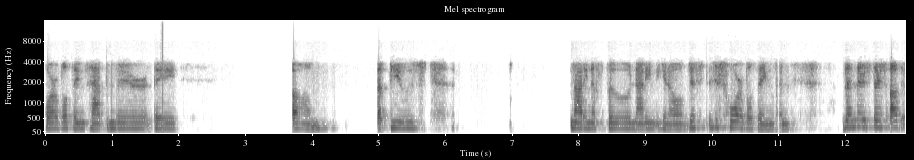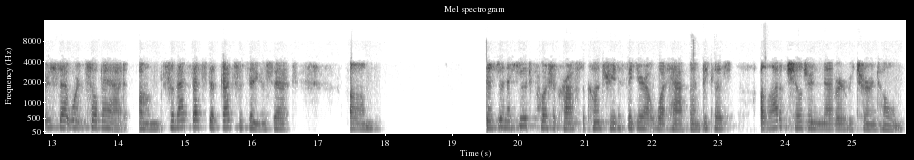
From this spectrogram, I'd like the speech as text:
Horrible things happened there. They um, abused not enough food, not even you know just just horrible things. And then there's there's others that weren't so bad. Um, so that's that's the that's the thing is that um, there's been a huge push across the country to figure out what happened because a lot of children never returned home.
